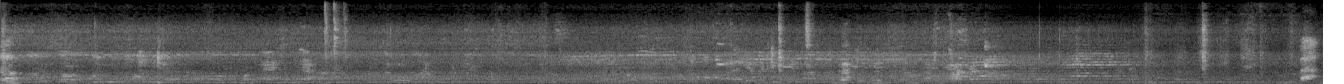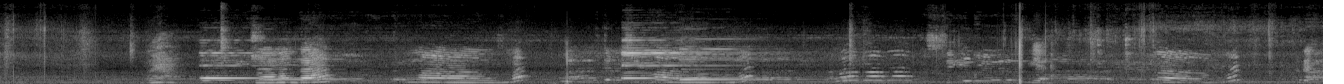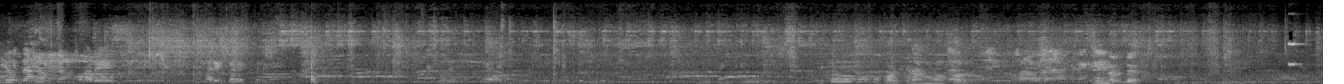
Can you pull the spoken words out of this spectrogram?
ya Mama, Mama, Mama. Mama. Mama, Mama. Ya. Mama. Ini, kalau mau ke parkiran motor, bener deh.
